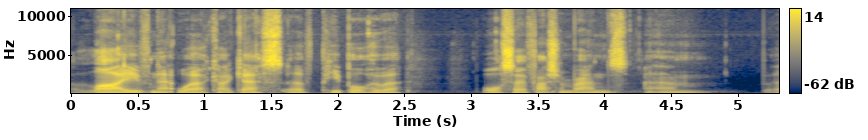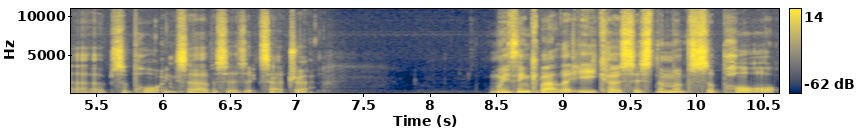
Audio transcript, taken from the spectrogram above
a, live network, I guess, of people who are also fashion brands, um, uh, supporting services, etc. When we think about the ecosystem of support,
